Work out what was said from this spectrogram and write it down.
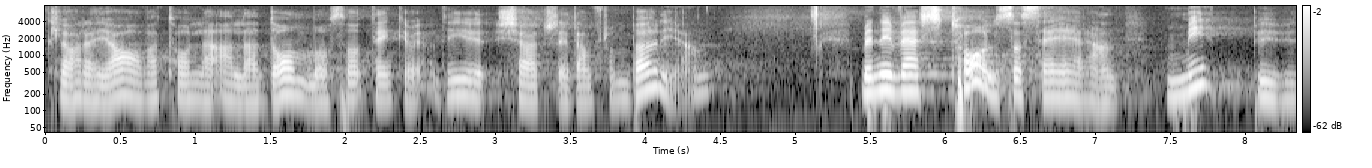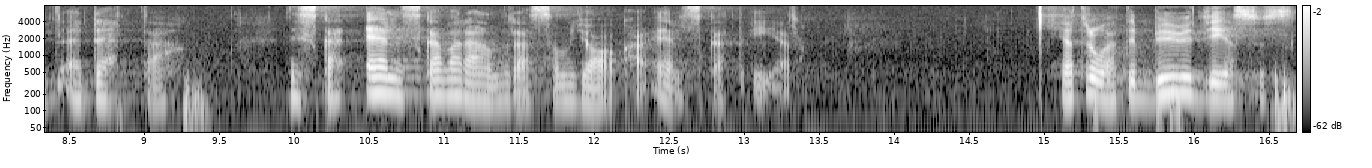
klarar jag av att hålla alla dem? Och så tänker vi det är ju kört redan från början. Men i vers 12 så säger han, mitt bud är detta, ni ska älska varandra som jag har älskat er. Jag tror att det bud Jesus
